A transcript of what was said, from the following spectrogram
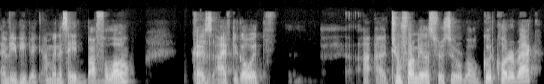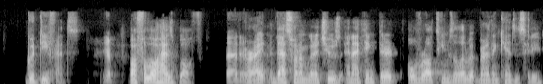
MVP pick. I'm gonna say Buffalo because I have to go with uh, uh, two formulas for Super Bowl: good quarterback, good defense. Yep. Buffalo has both. Better. All right. And that's what I'm going to choose. And I think their overall team's a little bit better than Kansas City.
